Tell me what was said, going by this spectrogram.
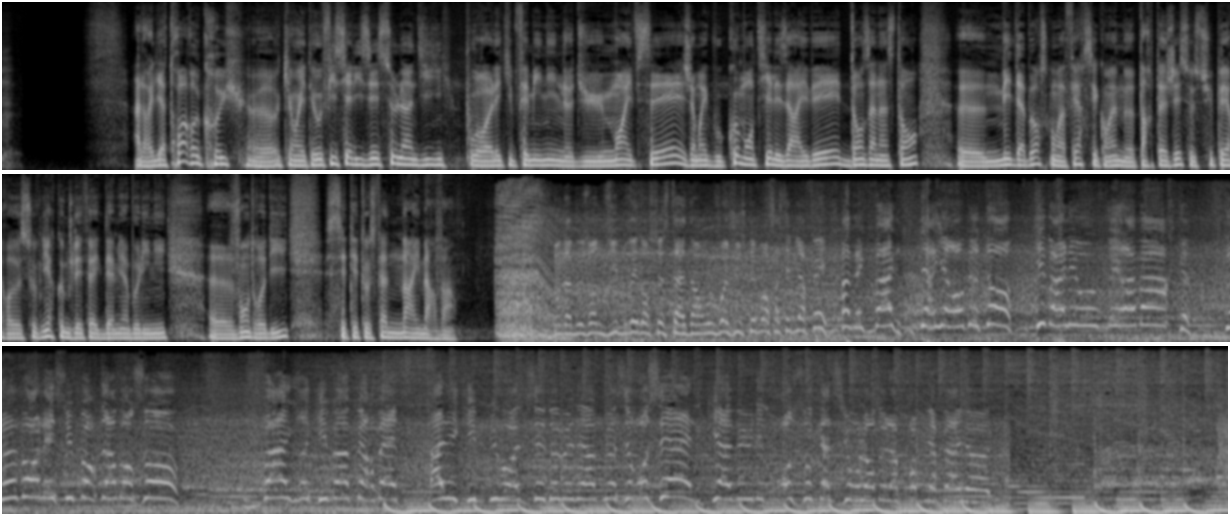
Alors il y a trois recrues euh, qui ont été officialisées ce lundi pour l'équipe féminine du Mans FC. J'aimerais que vous commentiez les arrivées dans un instant. Euh, mais d'abord, ce qu'on va faire, c'est quand même partager ce super euh, souvenir, comme je l'ai fait avec Damien Bolini euh, vendredi. C'était au stade Marie-Marvin. On a besoin de vibrer dans ce stade. hein. On le voit justement, ça s'est bien fait avec Vague derrière en deux temps qui va aller ouvrir la marque devant les supporters Manson. Vagre qui va permettre à l'équipe du Mans FC de mener un but à 0. C'est elle qui avait eu des grosses occasions lors de la première période.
